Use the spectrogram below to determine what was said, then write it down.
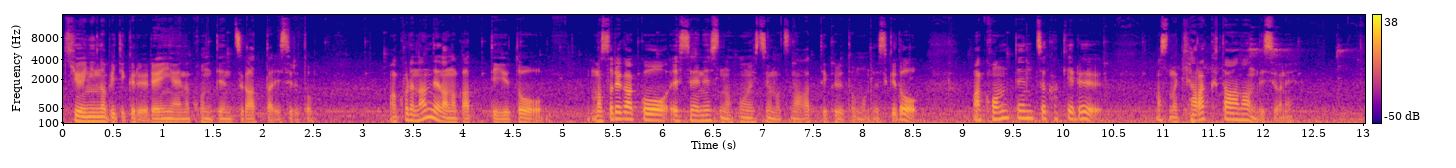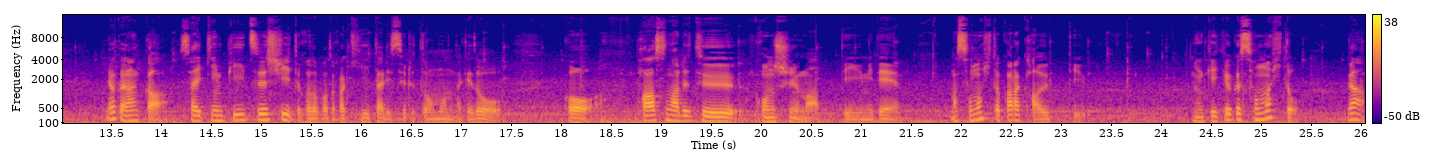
急に伸びてくる恋愛のコンテンツがあったりすると。まあ、これ何でなのかっていうと、まあ、それがこう SNS の本質にもつながってくると思うんですけど、まあ、コンテンツかける、まあ、そのキャラクターなんですよね。よくなんか最近 P2C って言葉とか聞いたりすると思うんだけどこう personal to consumer っていう意味で、まあ、その人から買うっていう。結局その人が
